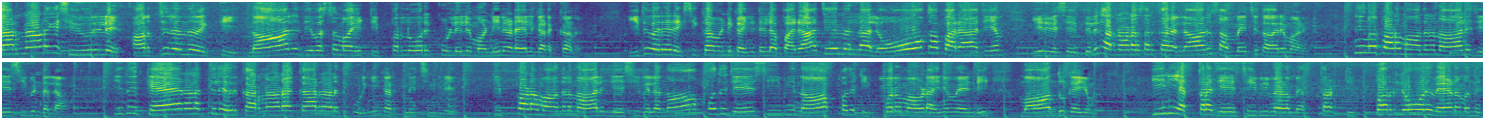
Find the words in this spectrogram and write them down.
കർണാടക ശിരൂരിലെ അർജുൻ എന്ന വ്യക്തി നാല് ദിവസമായി ടിപ്പർ ലോറിക്കുള്ളിൽ മണ്ണിനടയിൽ കിടക്കാണ്. ഇതുവരെ രക്ഷിക്കാൻ വേണ്ടി കഴിഞ്ഞിട്ടില്ല. പരാജയം എന്നല്ല ലോക പരാജയം ഈ ഒരു വിഷയത്തിൽ കർണാടക സർക്കാർ എല്ലാവരും സമ്മതിച്ച കാര്യമാണ്. നിങ്ങൾ പടം മാത്രം നാല് ജെ സി ബി ഉണ്ടല്ലോ. ഇത് കേരളത്തിലെ ഒരു കർണാടകക്കാരനാണ് ഇത് കുടുങ്ങി കിടക്കുന്നത് വെച്ചെങ്കിൽ ഇപ്പടെ മാത്രം നാല് ജെ സി ബി അല്ല നാൽപ്പത് ജെ സി ബി നാൽപ്പത് ടിപ്പറും അവിടെ അതിനു വേണ്ടി മാന്തുകയും ഇനി എത്ര ജെ സി ബി വേണം എത്ര ടിപ്പർ ലോറി വേണമെന്ന്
